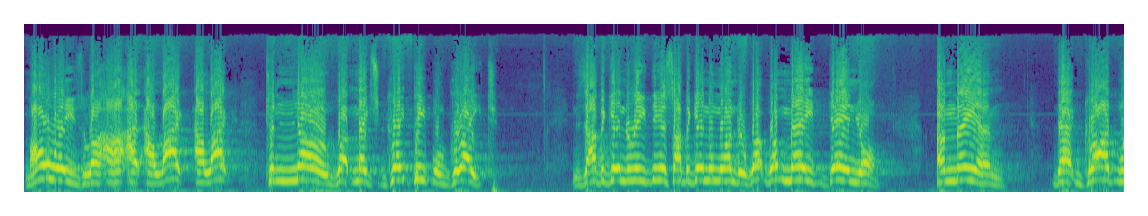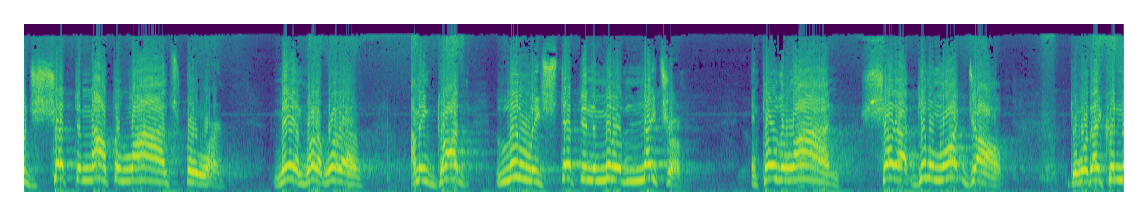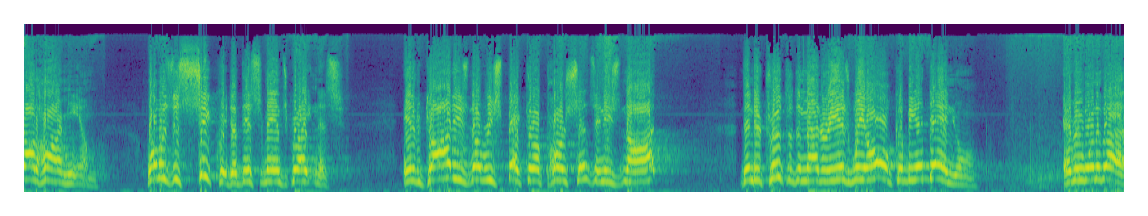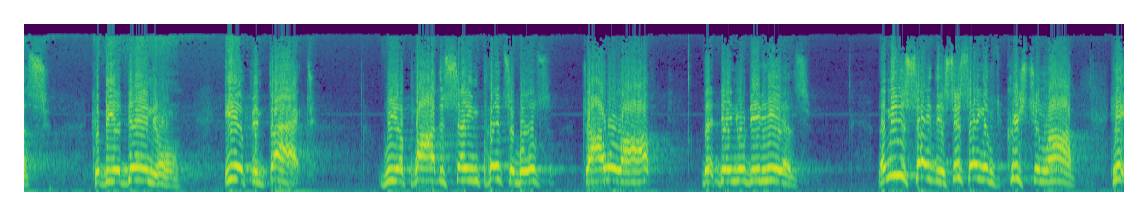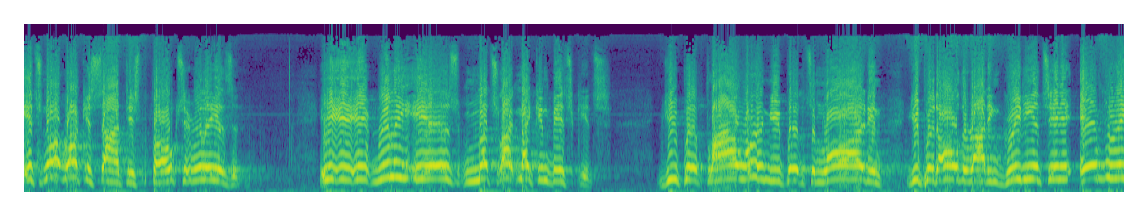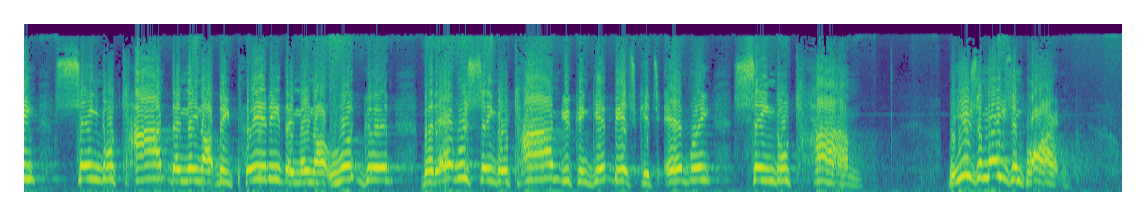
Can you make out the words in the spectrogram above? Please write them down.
I'm always, I, I, I like, I like to know what makes great people great. And as I began to read this, I began to wonder what, what made Daniel a man that God would shut the mouth of lions for. Man, what a, what a, I mean, God literally stepped in the middle of nature and told the lion, shut up, give him lockjaw to where they could not harm him. What was the secret of this man's greatness? And if God is no respecter of persons, and He's not, then the truth of the matter is we all could be a Daniel. Every one of us could be a Daniel if, in fact, we apply the same principles to our life that Daniel did his. Let me just say this this thing of Christian life, it's not rocket scientist, folks. It really isn't. It really is much like making biscuits. You put flour and you put some lard and you put all the right ingredients in it every single time. They may not be pretty, they may not look good, but every single time you can get biscuits every single time. But here's the amazing part.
